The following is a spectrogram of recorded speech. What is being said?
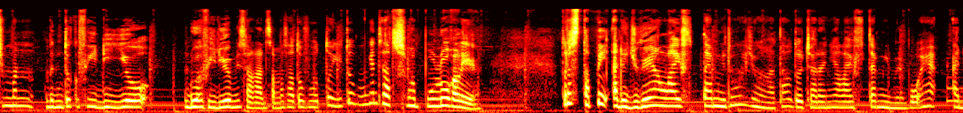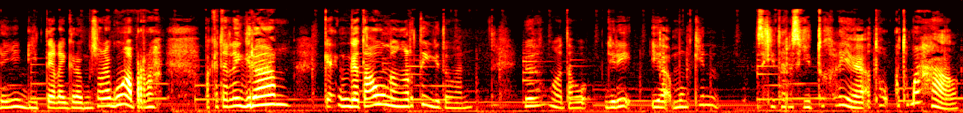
cuman bentuk video dua video misalkan sama satu foto itu mungkin 150 kali ya terus tapi ada juga yang lifetime gitu gue juga nggak tahu tuh caranya lifetime gimana. Pokoknya adanya di telegram. Soalnya gue nggak pernah pakai telegram. Kayak nggak tahu nggak ngerti gitu kan. Gue nggak tahu. Jadi ya mungkin sekitar segitu kali ya atau atau mahal.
